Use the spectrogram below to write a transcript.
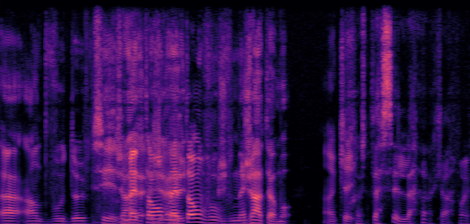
euh, entre vous deux? C'est Jean- mettons, Jean- mettons, vous venez. Jean-Thomas. OK. C'est assez lent quand même.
